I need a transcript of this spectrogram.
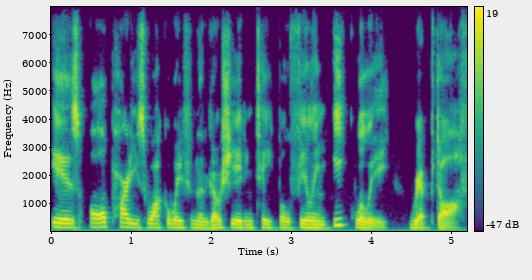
is all parties walk away from the negotiating table feeling equally ripped off.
